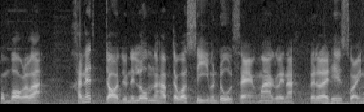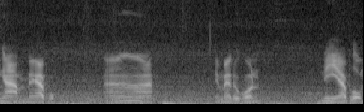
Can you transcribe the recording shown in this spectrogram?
ผมบอกแล้วว่าคันนี้จอดอยู่ในร่มนะครับ แต่ว่าสีมันดูดแสงมากเลยนะ เป็นอะไรที่สวยงามนะครับผมอ่าเห็นไหมทุกคนนี่ครับผม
